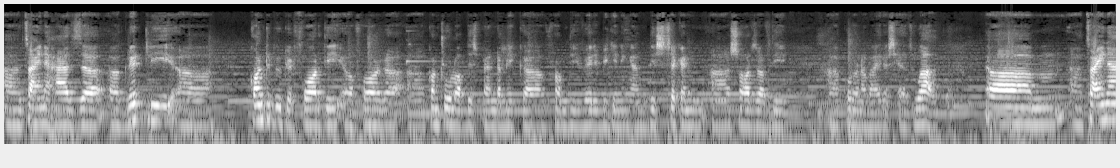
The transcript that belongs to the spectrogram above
uh, China has uh, greatly contributed for the uh, for uh, uh, control of this pandemic from the very beginning and this second surge of the coronavirus as well. Um, China,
